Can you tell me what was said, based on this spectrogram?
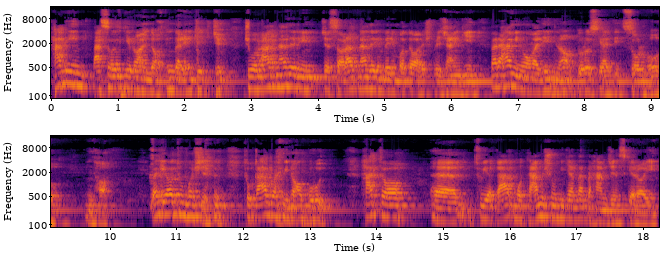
همین بساطی که راه انداختین برای اینکه جرأت ندارین جسارت ندارین بریم با داعش بجنگین برای همین اومدین اینا درست کردید صلح و اینها. ولی یادتون باشه تو قرب اینا بود. حتی توی غرب متهمشون می‌کردن به همجنسگرایی.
